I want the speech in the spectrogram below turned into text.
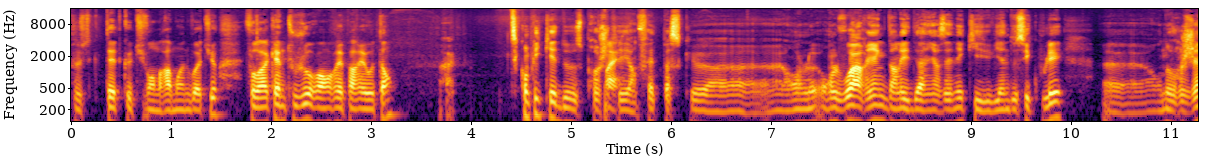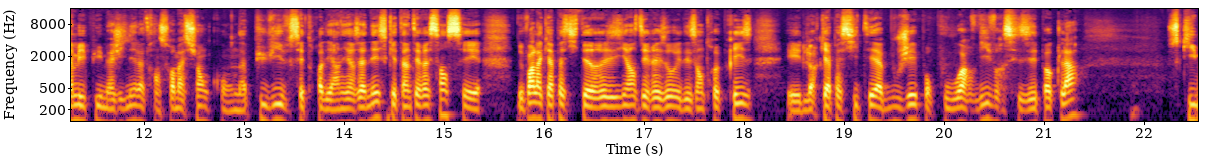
Peut-être que tu vendras moins de voitures. Il faudra quand même toujours en réparer autant. C'est compliqué de se projeter en fait parce que euh, on, le, on le voit rien que dans les dernières années qui viennent de s'écouler. euh, on n'aurait jamais pu imaginer la transformation qu'on a pu vivre ces trois dernières années. Ce qui est intéressant, c'est de voir la capacité de résilience des réseaux et des entreprises et de leur capacité à bouger pour pouvoir vivre ces époques-là. Ce qui,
